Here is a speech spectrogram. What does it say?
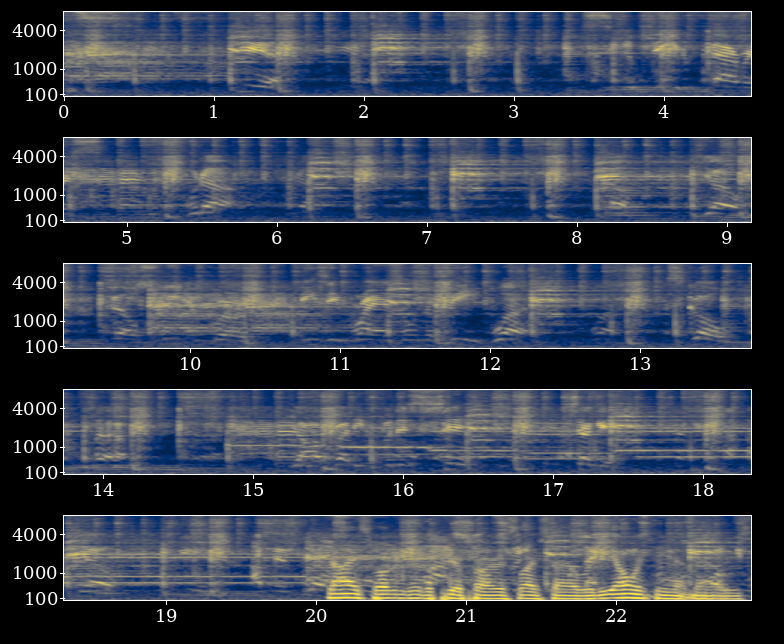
Benz. Yeah. CMD to Paris. What up? Yo, yo, Phil Swedenberg. DJ Brands on the beat. What? Let's go. Y'all ready for this shit? Check it. Guys, welcome to the Pure Progress Lifestyle, where the only thing that matters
